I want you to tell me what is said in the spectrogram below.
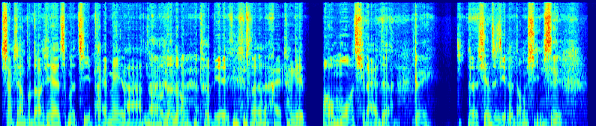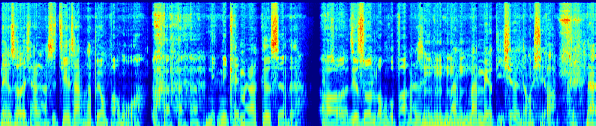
想象不到现在什么鸡排妹啦，然后 那种特别呃，还还可以包膜起来的，对的限制级的东西。是那个时候的香港是街上它不用包膜，你你可以买到各色的，比如说就说龙虎豹，那是蛮蛮没有底线的东西啊。那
